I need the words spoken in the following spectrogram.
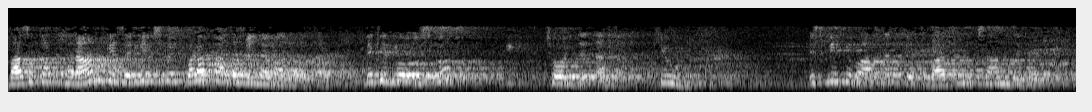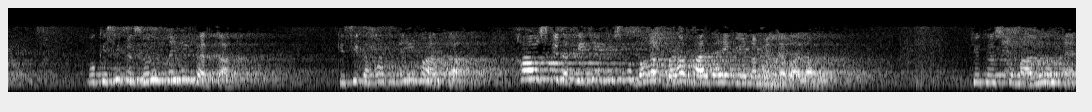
بعض اوقات حرام کے ذریعے اس کو ایک بڑا فائدہ ملنے والا ہوتا ہے، لیکن وہ اس کو چھوڑ دیتا ہے۔ کیوں؟ اس لیے کہ وہ آخرت کے اعتبار سے نقصان دہ ہے۔ وہ کسی پہ ظلم نہیں کرتا، کسی کا حق نہیں مارتا۔ ہاں اس کے نتیجے میں اس کو بہت بڑا فائدہ ہی کیوں نہ ملنے والا ہو۔ کیونکہ اس کو معلوم ہے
